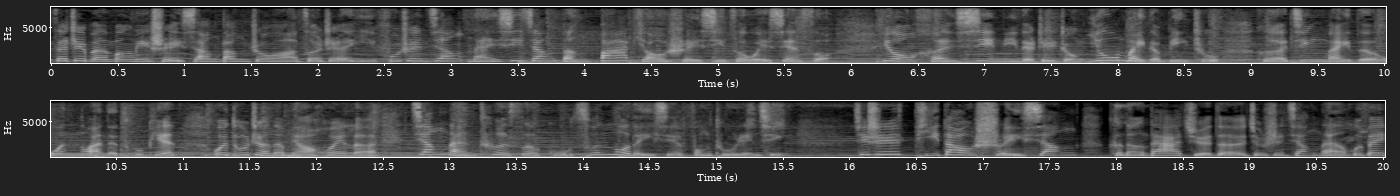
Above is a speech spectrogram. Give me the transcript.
在这本《梦里水乡》当中啊，作者以富春江、南溪江等八条水系作为线索，用很细腻的这种优美的笔触和精美的温暖的图片，为读者呢描绘了江南特色古村落的一些风土人情。其实提到水乡，可能大家觉得就是江南会被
